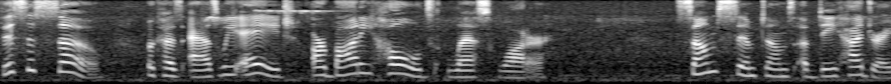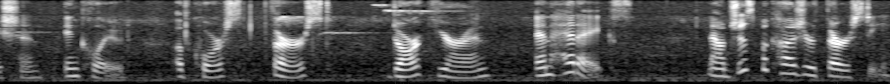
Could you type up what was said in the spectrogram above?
This is so because as we age, our body holds less water. Some symptoms of dehydration include, of course, thirst, dark urine, and headaches. Now, just because you're thirsty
